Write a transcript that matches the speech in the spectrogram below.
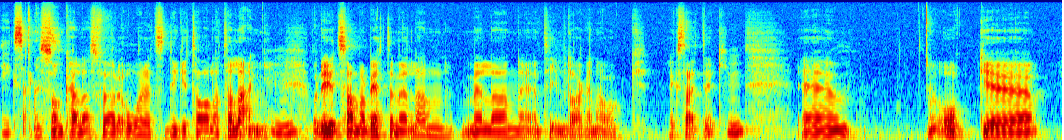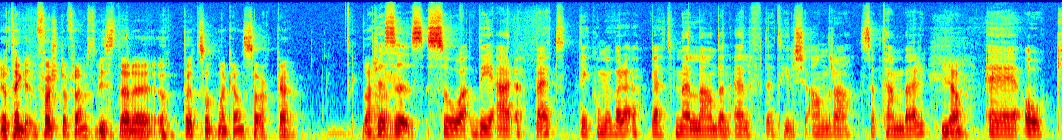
Exakt. Som kallas för Årets digitala talang. Och det är ett samarbete mellan, mellan eh, Teamdagarna och Excitec. Eh, och eh, jag tänker först och främst, visst är det öppet så att man kan söka det här? Precis, så det är öppet. Det kommer vara öppet mellan den 11 till 22 september. Ja, Eh, och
